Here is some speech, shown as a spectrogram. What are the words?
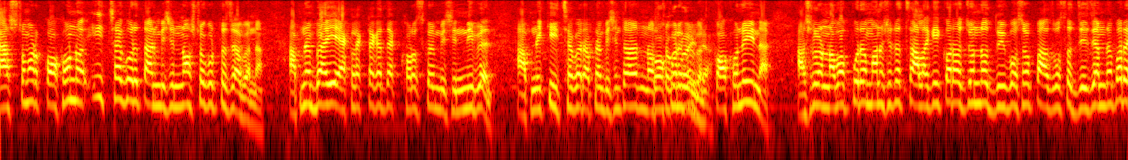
কাস্টমার কখনো ইচ্ছা করে তার মেশিন নষ্ট করতে যাবে না। আপনি ভাই এক লাখ টাকা দিয়ে খরচ করে মেশিন নেবেন। আপনি কি ইচ্ছা করে আপনার মেশিনটা নষ্ট করে ফেলবেন? কখনোই না। আসলে নবাবপুরের মানুষ এটা চালাকি করার জন্য দুই বছর পাঁচ বছর যে যেমন পারে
